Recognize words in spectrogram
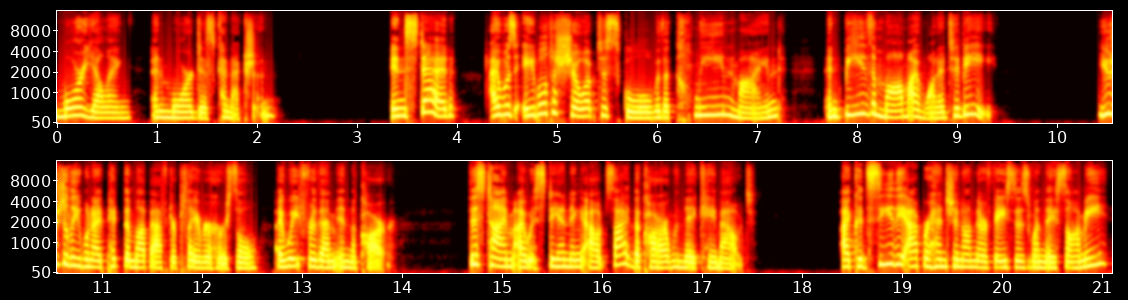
more yelling, and more disconnection. Instead, I was able to show up to school with a clean mind and be the mom I wanted to be. Usually, when I pick them up after play rehearsal, I wait for them in the car. This time, I was standing outside the car when they came out. I could see the apprehension on their faces when they saw me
